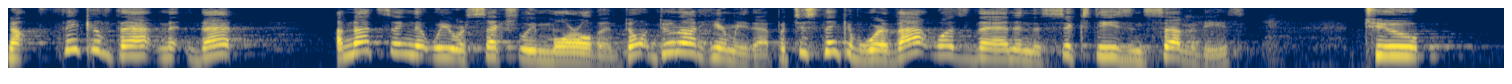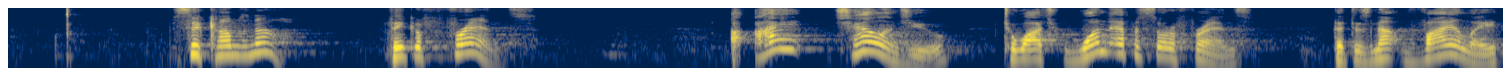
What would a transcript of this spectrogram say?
Now, think of that, that I'm not saying that we were sexually moral then. Don't, do not hear me that. But just think of where that was then in the 60s and 70s to sitcoms now. Think of Friends. I challenge you to watch one episode of Friends that does not violate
